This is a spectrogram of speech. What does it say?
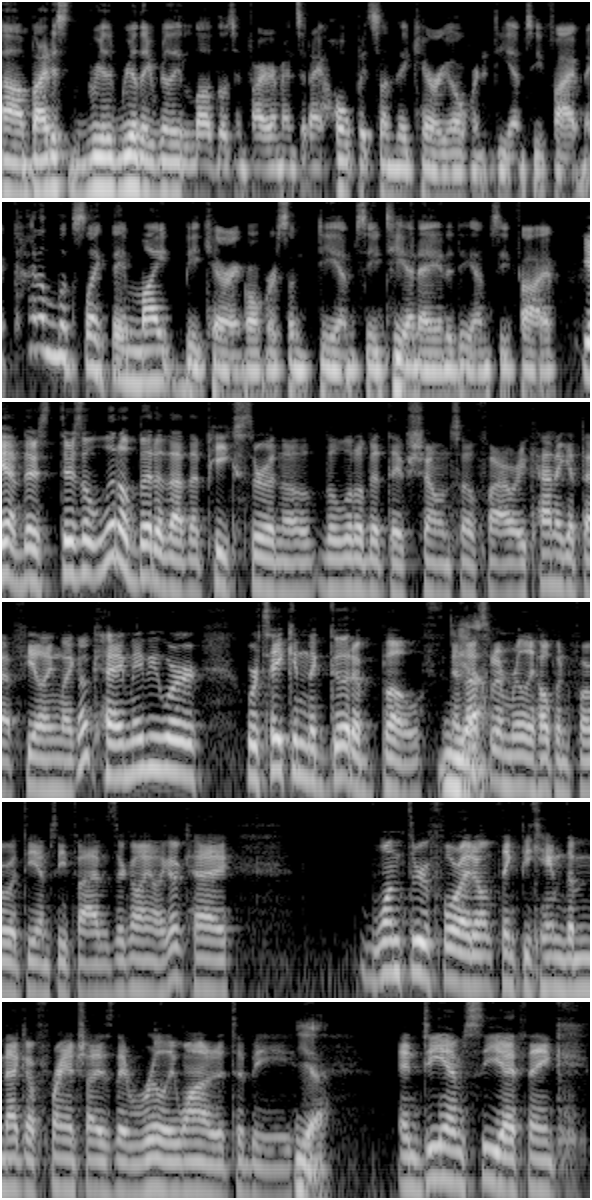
Um, but I just really, really, really love those environments, and I hope it's something they carry over into DMC five. And it kind of looks like they might be carrying over some DMC DNA into DMC five. Yeah, there's there's a little bit of that that peeks through in the the little bit they've shown so far, where you kind of get that feeling like, okay, maybe we're we're taking the good of both, and Yeah. that's what I'm really hoping for with DMC five is they're going like, okay, one through four, I don't think became the mega franchise they really wanted it to be, Yeah, and DMC, I think,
